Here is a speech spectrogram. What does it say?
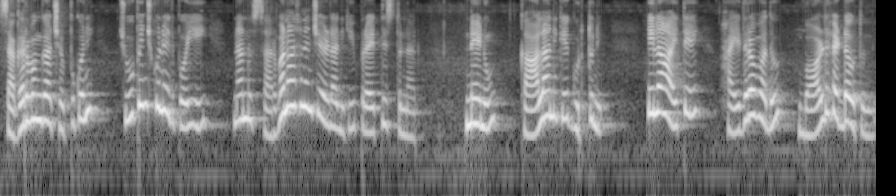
సగర్వంగా చెప్పుకొని చూపించుకునేది పోయి నన్ను సర్వనాశనం చేయడానికి ప్రయత్నిస్తున్నారు. నేను కాలానికే గుర్తుని. ఇలా అయితే హైదరాబాదు బాల్డ్ హెడ్ అవుతుంది.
